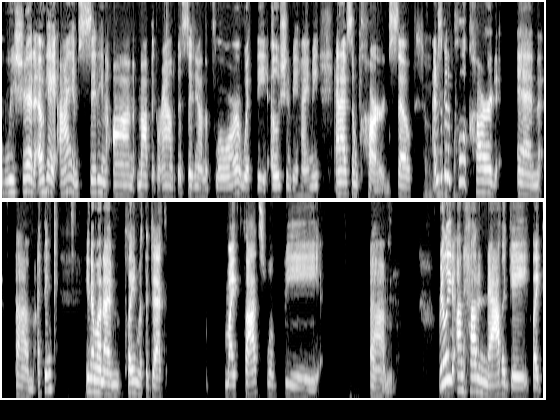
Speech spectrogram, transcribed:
We should. Okay i am sitting on not the ground but sitting on the floor with the ocean behind me and i have some cards. So so I'm just gonna pull a card, and um, I think, you know, when I'm playing with the deck, my thoughts will be um, really on how to navigate like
